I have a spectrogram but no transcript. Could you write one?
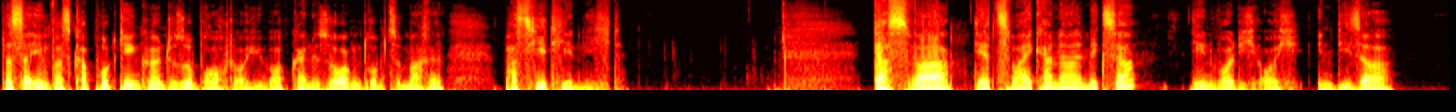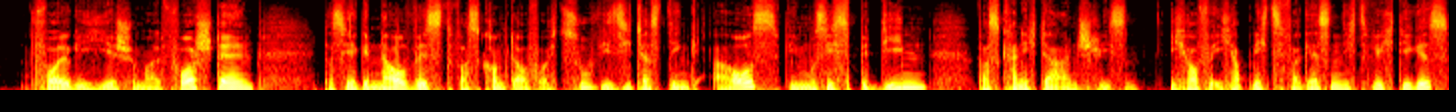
Dass da irgendwas kaputt gehen könnte, so braucht ihr euch überhaupt keine Sorgen drum zu machen. Passiert hier nicht. Das war der Zweikanal-Mixer. Den wollte ich euch in dieser Folge hier schon mal vorstellen, dass ihr genau wisst, was kommt da auf euch zu, wie sieht das Ding aus, wie muss ich es bedienen, was kann ich da anschließen. Ich hoffe, ich habe nichts vergessen, nichts Wichtiges.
